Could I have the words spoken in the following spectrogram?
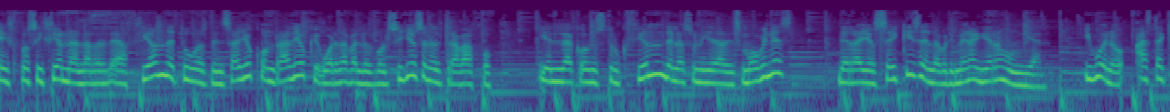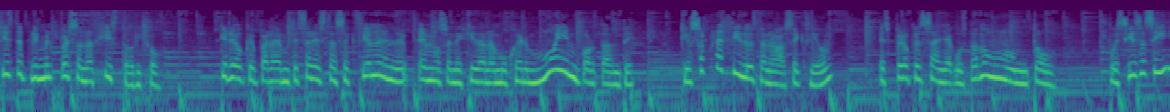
exposición a la radiación de tubos de ensayo con radio que guardaba en los bolsillos en el trabajo y en la construcción de las unidades móviles de rayos X en la Primera Guerra Mundial. Y bueno, hasta aquí este primer personaje histórico. Creo que para empezar esta sección hemos elegido a una mujer muy importante. ¿Qué os ha parecido esta nueva sección? Espero que os haya gustado un montón. Pues si es así,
